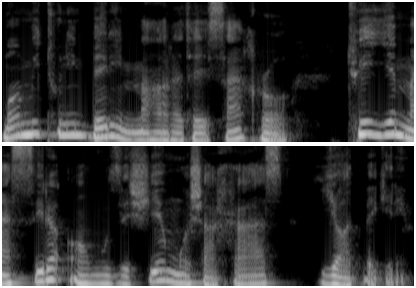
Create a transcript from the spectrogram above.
ما می‌تونیم بریم مهارت های سخت رو توی یه مسیر آموزشی مشخص یاد بگیریم.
